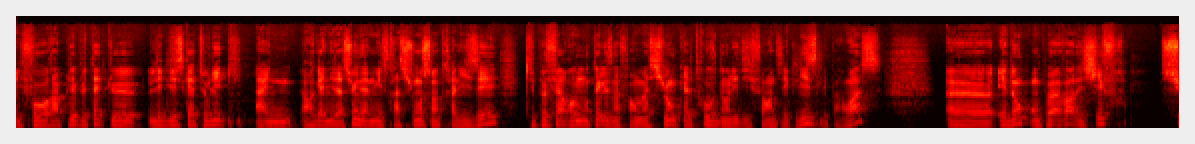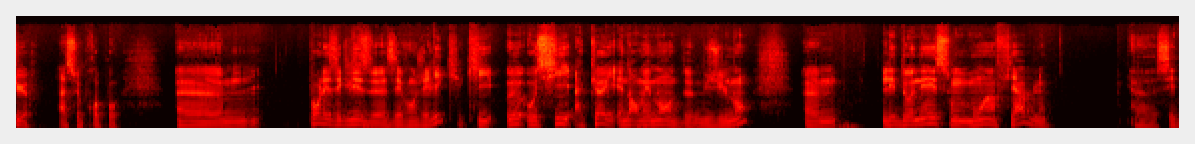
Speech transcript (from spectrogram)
il faut rappeler peut-être que l'Église catholique a une organisation, une administration centralisée qui peut faire remonter les informations qu'elle trouve dans les différentes églises, les paroisses. Euh, et donc, on peut avoir des chiffres sûrs à ce propos. Euh, pour les églises évangéliques, qui eux aussi accueillent énormément de musulmans, euh, les données sont moins fiables. c'est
